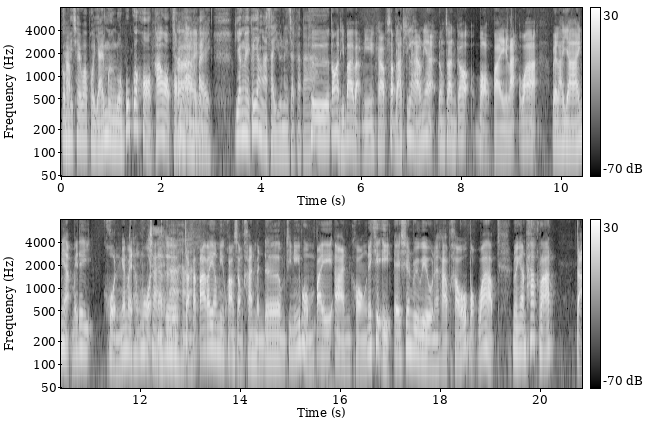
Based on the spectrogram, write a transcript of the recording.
ก็ครับไม่ใช่ว่าพอย้ายเมืองหลวงปุ๊บก็หอบข้าวหอบของใช่ตามไป ยังไงก็ยังอาศัยอยู่ในจาการ์ตา คือต้องอธิบายแบบนี้ครับ สัปดาห์ที่แล้วเนี่ยดวงจันทร์ก็บอกไปละว่าเวลาย้ายเนี่ยไม่ได้ขนกันไปทั้งหมดใช่นะคืออ่าฮะจาการ์ตาก็ยังมีความสำคัญเหมือนเดิม ทีนี้ผมไปอ่านของ Nikkei Asian Review นะครับเขาบอกว่าหน่วยงานภาครัฐ จะ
